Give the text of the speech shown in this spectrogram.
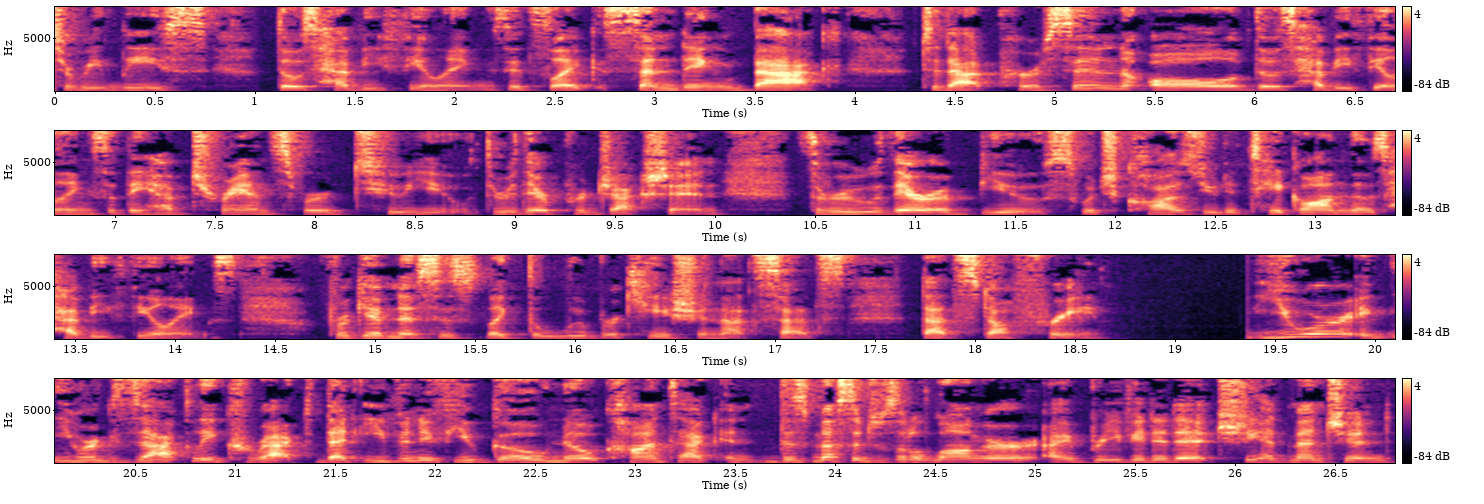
to release those heavy feelings. It's like sending back to that person all of those heavy feelings that they have transferred to you through their projection, through their abuse, which caused you to take on those heavy feelings. Forgiveness is like the lubrication that sets that stuff free. You are you are exactly correct that even if you go no contact, and this message was a little longer, I abbreviated it. She had mentioned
